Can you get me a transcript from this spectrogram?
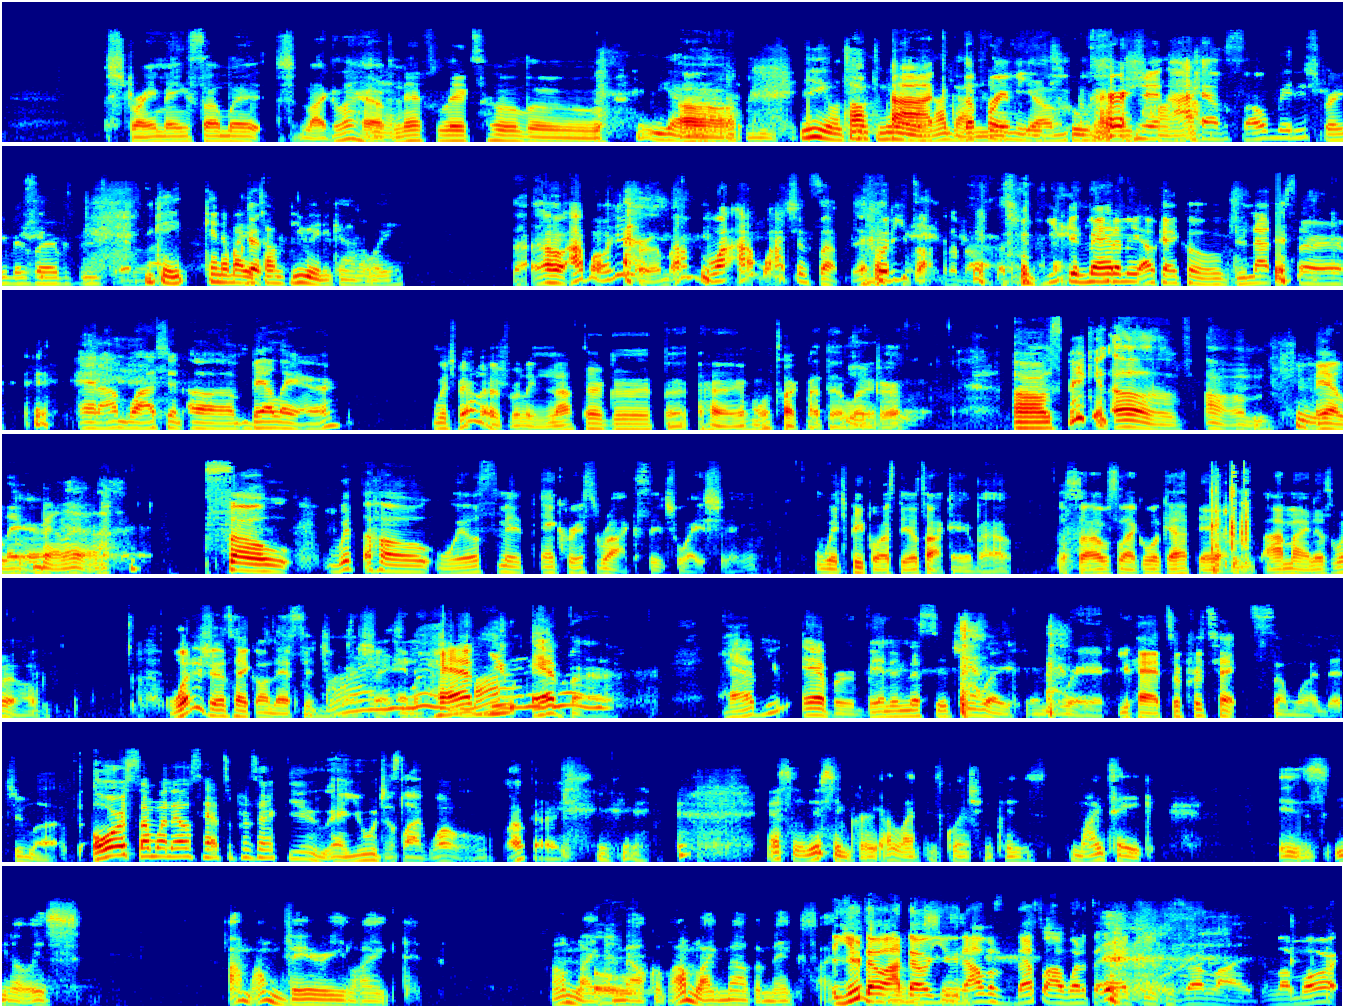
streaming so much. Like I have Yeah. Netflix, Hulu, You got. Uh, um, you gonna talk to me. earlier. I got the Netflix, premium Hulu, version. I have so many streaming services. You can't. Can't nobody talk to you any kind of way. Oh, I won't hear them. I'm, I'm watching something. What are you talking about? you get mad at me? Okay, cool. Do not disturb. And I'm watching um Bel Air, which Bel Air is really not that good, but hey, we'll talk about that later. Um, speaking of um Bel Air, Bel Air. so with the whole Will Smith and Chris Rock situation, which people are still talking about, so I was like, well, goddamn, I might as well. What is your take on that situation? And have Might you ever, have you ever been in a situation where you had to protect someone that you loved, or someone else had to protect you, and you were just like, whoa, okay, That's a this is great. I like this question because my take is you know it's I'm I'm very like I'm like Oh. Malcolm. I'm like Malcolm X. Like, You know, I know you. That was that's why I wanted to ask you because I'm like Lamar.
